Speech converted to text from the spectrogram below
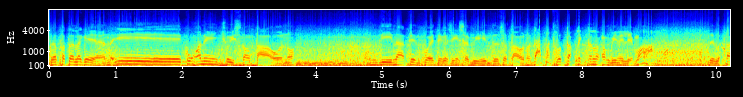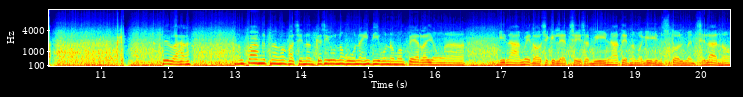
Dapat talaga yan eh kung ano yung choice ng tao no hindi natin pwede kasing sabihin dun sa tao na dapat Honda Click na lang ang binili mo. Di ba? Di ba? Ang pangit naman kasi nun. Kasi unang una hindi mo naman pera yung ah, ginamit. O sige let's say sabihin natin na mag installment sila no?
